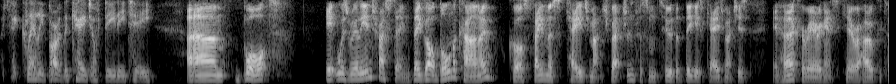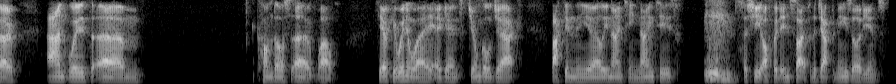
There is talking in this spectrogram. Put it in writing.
which they clearly borrowed the cage off DDT. Um, but it was really interesting. They got Bull Nakano, of course, famous cage match veteran for some two of the biggest cage matches in her career against Akira Hokuto and with um, Kondos, uh, well, Kyoko Inoue against Jungle Jack back in the early 1990s. so she offered insight for the Japanese audience.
